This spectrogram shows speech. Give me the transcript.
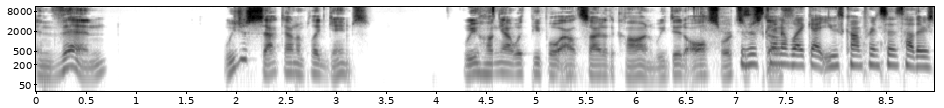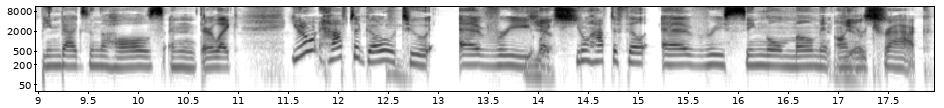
And then we just sat down and played games. We hung out with people outside of the con. We did all sorts Is of this stuff. kind of like at youth conferences how there's beanbags in the halls and they're like, you don't have to go to every Yes. like you don't have to fill every single moment on your track.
